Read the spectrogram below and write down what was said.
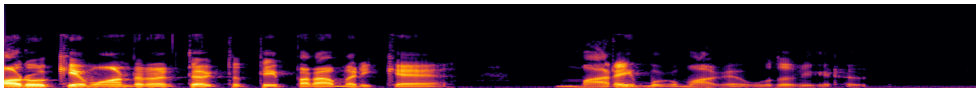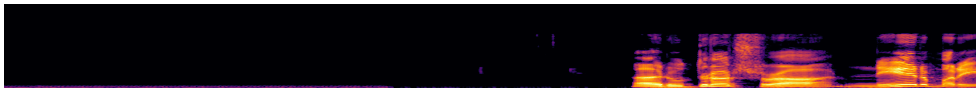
ஆரோக்கியமான இரத்த அழுத்தத்தை பராமரிக்க மறைமுகமாக உதவுகிறது. ருத்ராட்சரா நேர்மறை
